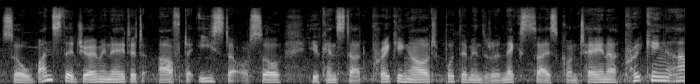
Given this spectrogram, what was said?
So, once they're germinated after Easter or so, you can start pricking out, put them into the next size container container. Pricking out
